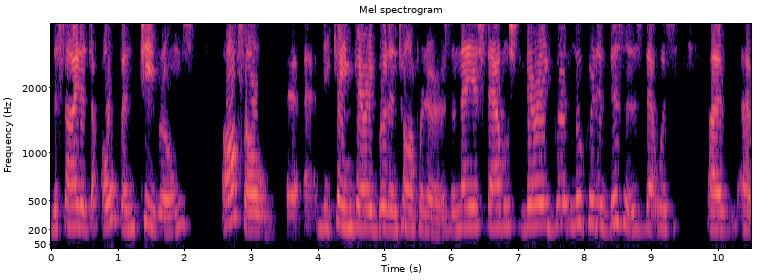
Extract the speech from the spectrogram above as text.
decided to open tea rooms also uh, became very good entrepreneurs and they established very good lucrative business that was a, a,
